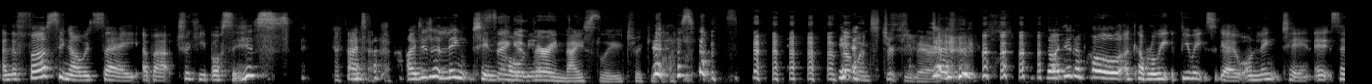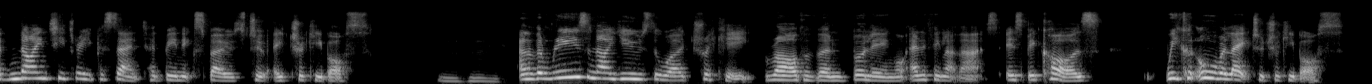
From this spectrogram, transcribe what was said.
And the first thing I would say about tricky bosses, and I did a LinkedIn saying it very nicely, tricky bosses. that yeah. one's tricky there. So, so, I did a poll a couple of weeks, a few weeks ago on LinkedIn, and it said 93% had been exposed to a tricky boss. Mm-hmm. And the reason I use the word tricky rather than bullying or anything like that is because we can all relate to a tricky boss.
